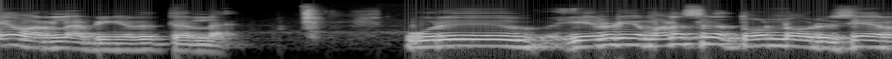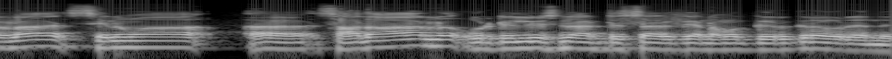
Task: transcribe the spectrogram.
ஏன் வரல அப்படிங்கிறது தெரில ஒரு என்னுடைய மனசில் தோணுன ஒரு விஷயம் என்னென்னா சினிமா சாதாரண ஒரு டெலிவிஷன் ஆர்டிஸ்டாக இருக்க நமக்கு இருக்கிற ஒரு அந்த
